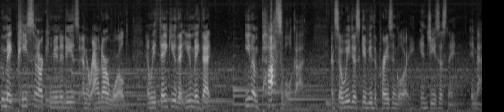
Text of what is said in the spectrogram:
who make peace in our communities and around our world. And we thank you that you make that even possible, God. And so we just give you the praise and glory. In Jesus' name, amen.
